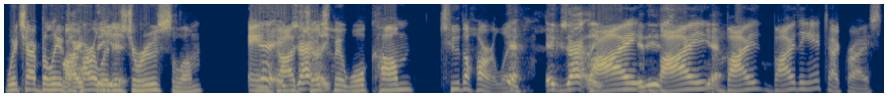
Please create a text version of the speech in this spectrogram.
which I believe the harlot the- is Jerusalem, and Yeah, God's exactly. judgment will come to the harlot yeah, exactly. by by yeah. by by the Antichrist,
